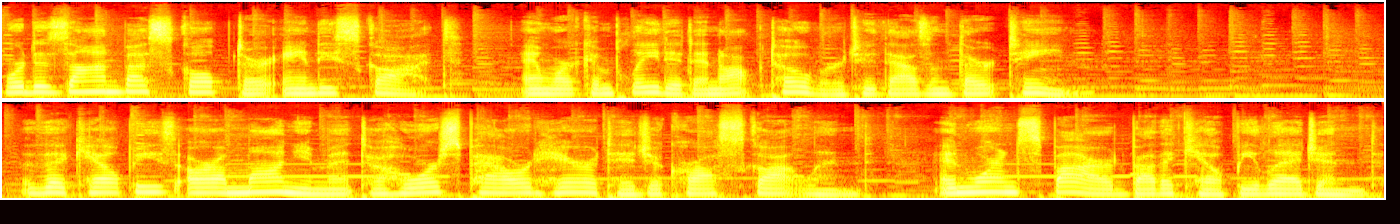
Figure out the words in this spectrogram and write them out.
were designed by sculptor Andy Scott and were completed in October 2013. The Kelpies are a monument to horse powered heritage across Scotland and were inspired by the Kelpie legend.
